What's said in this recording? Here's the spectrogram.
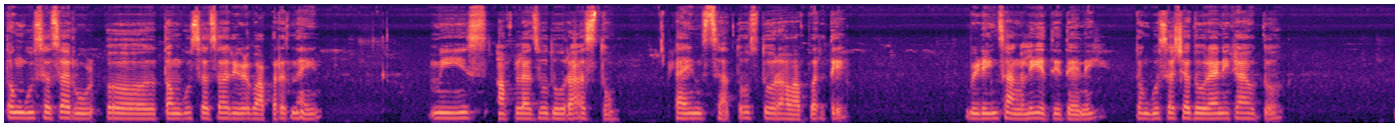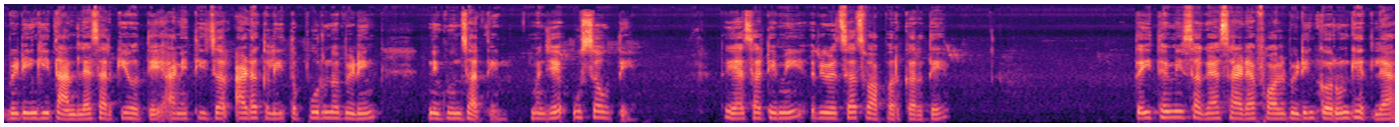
तंगुसाचा रूळ तंगुसाचा रीळ वापरत नाही. मी आपला जो दोरा असतो टाईम्सचा तोच दोरा वापरते. बिडिंग चांगली येते त्याने. तंगुसाच्या दोऱ्याने काय होतं बिडिंग ही तांदल्यासारखी होते आणि ती जर अडकली तर पूर्ण बिडिंग निघून जाते म्हणजे उसवते. तर यासाठी मी रीळचाच वापर करते. तर इथे मी सगळ्या साड्या फॉल बिडिंग करून घेतल्या.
